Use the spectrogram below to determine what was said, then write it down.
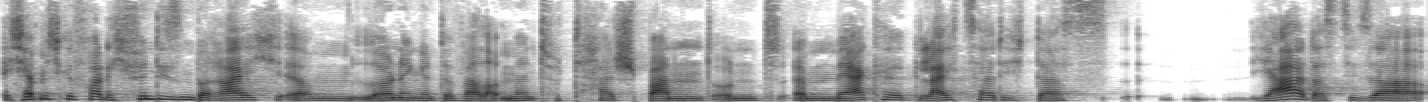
ich habe mich gefragt, ich finde diesen Bereich ähm, Learning and Development total spannend und ähm, merke gleichzeitig, dass ja, dass dieser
